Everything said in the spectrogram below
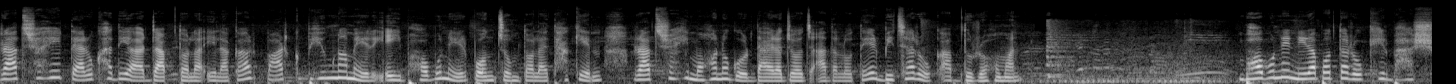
রাজশাহীর তেরোখাদিয়া ডাবতলা এলাকার পার্ক ভিউ নামের এই ভবনের পঞ্চম তলায় থাকেন রাজশাহী মহানগর দায়রা জজ আদালতের বিচারক আব্দুর রহমান। ভবনের নিরাপত্তা রক্ষীর ভাষ্য,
